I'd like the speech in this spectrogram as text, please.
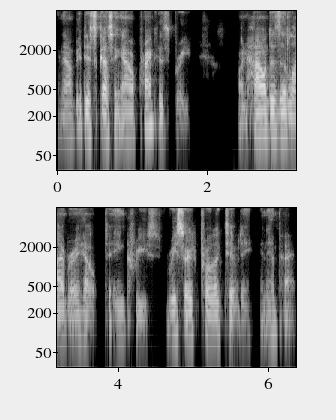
and I'll be discussing our practice brief on how does the library help to increase research productivity and impact.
